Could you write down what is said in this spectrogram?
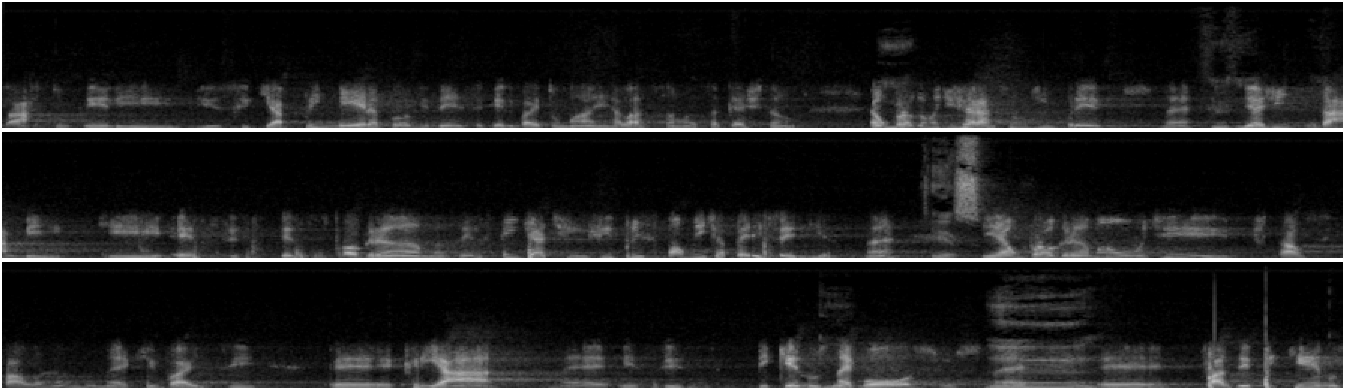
Sarto, ele disse que a primeira providência que ele vai tomar em relação a essa questão é um uhum. programa de geração de empregos, né? Uhum. E a gente sabe que esses, esses programas, eles têm que atingir principalmente a periferia, né? Isso. E é um programa onde está se falando, né, que vai se é, criar né, esses pequenos negócios, né, hum. né, é, fazer pequenos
